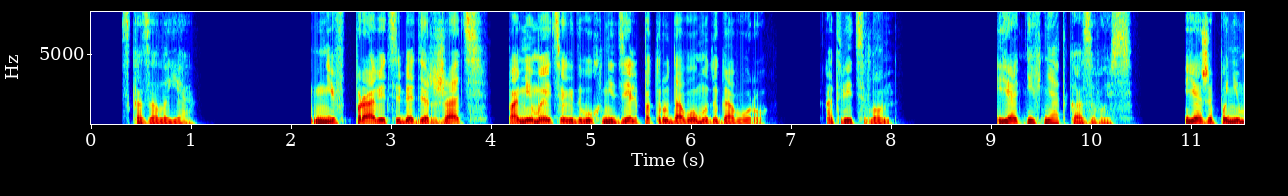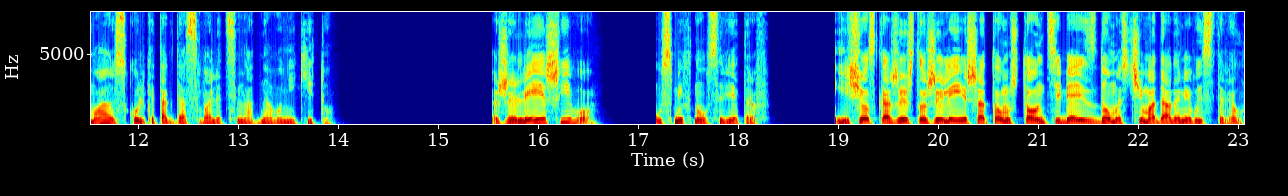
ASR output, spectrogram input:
— сказала я. «Не вправе тебя держать, помимо этих двух недель по трудовому договору», — ответил он. «Я от них не отказываюсь. Я же понимаю, сколько тогда свалится на одного Никиту». «Жалеешь его?» — усмехнулся Ветров. Еще скажи, что жалеешь о том, что он тебя из дома с чемоданами выставил».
